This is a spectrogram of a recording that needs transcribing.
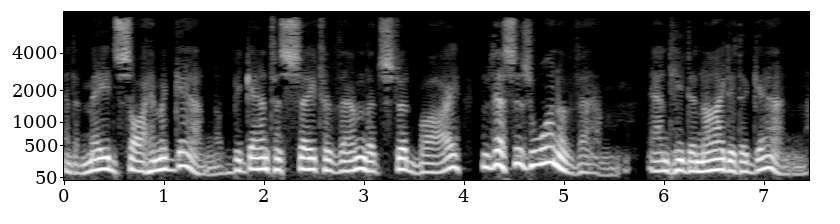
And a maid saw him again, and began to say to them that stood by, This is one of them. And he denied it again.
